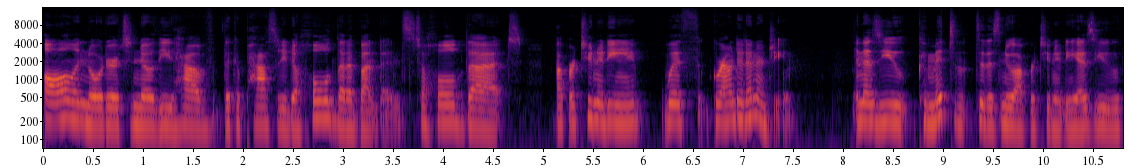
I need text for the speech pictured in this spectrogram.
all in order to know that you have the capacity to hold that abundance, to hold that opportunity with grounded energy. And as you commit to, to, this new opportunity, as you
